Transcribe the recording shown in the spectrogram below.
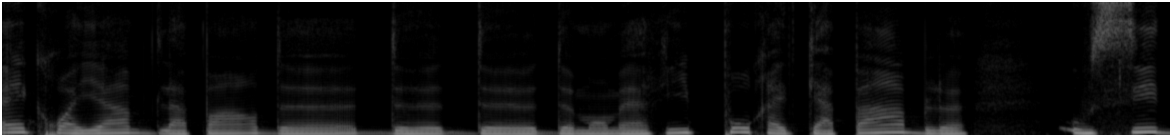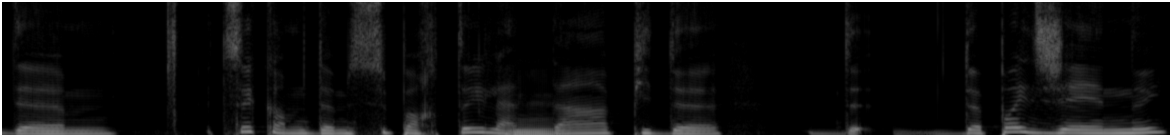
incroyable de la part de, de, de, de mon mari pour être capable aussi de, tu sais, comme de me supporter là-dedans, puis de de ne pas être gêné,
